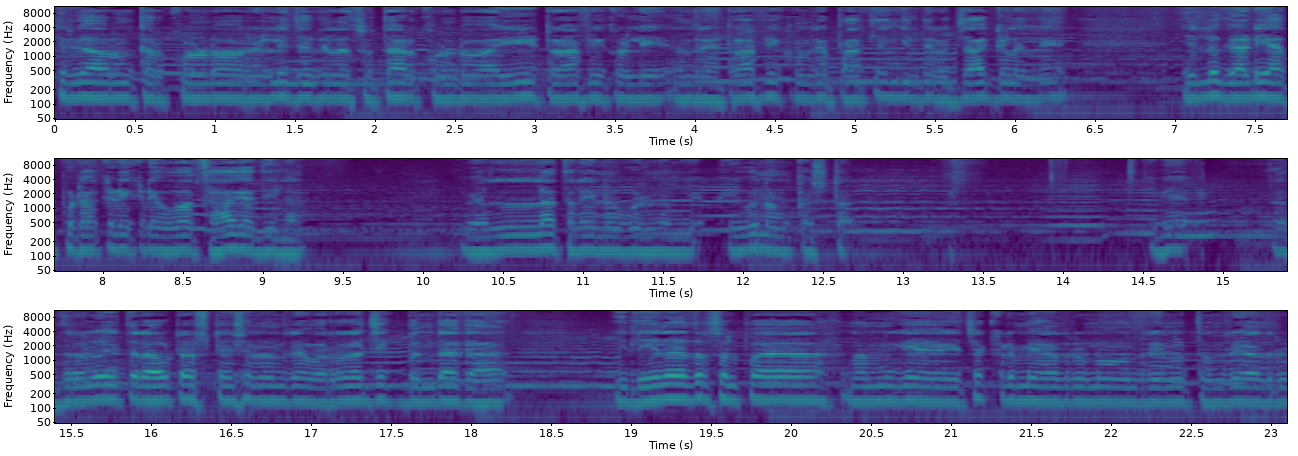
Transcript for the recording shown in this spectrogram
ತಿರ್ಗಿ ಅವ್ರನ್ನ ಕರ್ಕೊಂಡು ಅವ್ರೆಲ್ಲಿ ಜಗಲ್ಲ ಸುತ್ತಾಡಿಕೊಂಡು ಈ ಟ್ರಾಫಿಕ್ ಅಲ್ಲಿ, ಅಂದರೆ ಟ್ರಾಫಿಕ್ ಅಂದರೆ ಪಾರ್ಕಿಂಗ್ ಇಲ್ದಿರೋ ಜಾಗಗಳಲ್ಲಿ ಎಲ್ಲೂ ಗಾಡಿ ಹಾಕ್ಬಿಟ್ಟು ಆ ಕಡೆ ಈ ಕಡೆ ಹೋಗಕ್ಕೆ ಆಗೋದಿಲ್ಲ. ಇವೆಲ್ಲ ತಲೆನೋವುಗಳು ನಮಗೆ. ಇವು ನಮ್ಮ ಕಷ್ಟ. ಇವೆ. ಅದರಲ್ಲೂ ಈ ಥರ ಔಟ್ ಆಫ್ ಸ್ಟೇಷನ್ ಅಂದರೆ ಹೊರ ರಾಜ್ಯಕ್ಕೆ ಬಂದಾಗ ಇಲ್ಲೇನಾದರೂ ಸ್ವಲ್ಪ ನಮಗೆ ಹೆಚ್ಚು ಕಡಿಮೆ ಆದ್ರೂ ಅಂದ್ರೆ ಏನೋ ತೊಂದರೆ ಆದ್ರೂ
